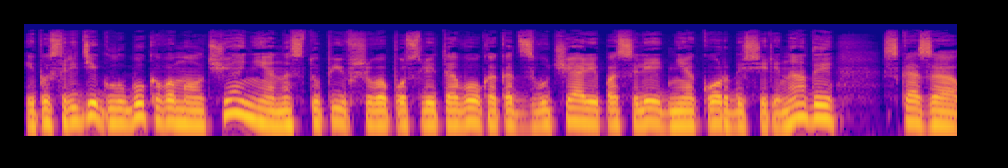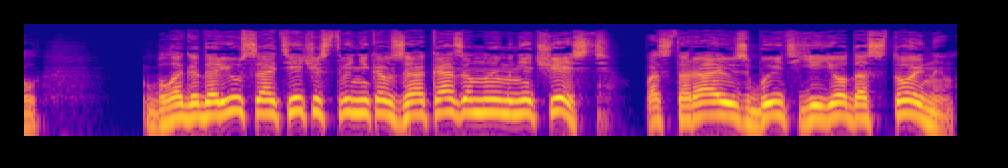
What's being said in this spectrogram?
и посреди глубокого молчания, наступившего после того, как отзвучали последние аккорды серенады, сказал «Благодарю соотечественников за оказанную мне честь. Постараюсь быть ее достойным.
